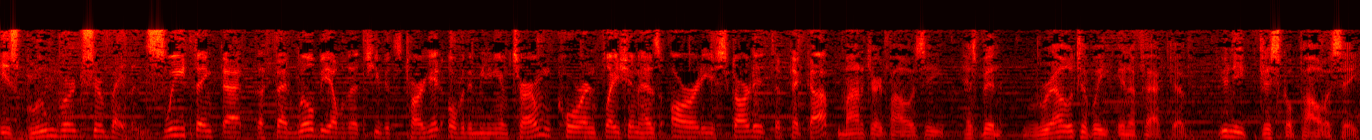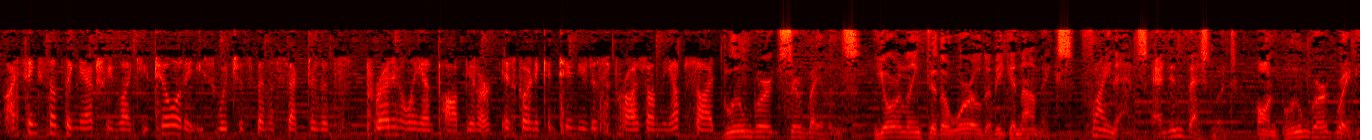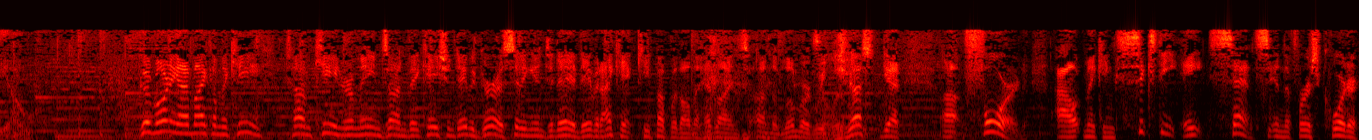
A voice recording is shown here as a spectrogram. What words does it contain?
is Bloomberg Surveillance. We think that the Fed will be able to achieve its target over the medium term. Core inflation has already started to pick up. Monetary policy has been relatively ineffective you need fiscal policy. I think something actually like utilities, which has been a sector that's perennially unpopular, is going to continue to surprise on the upside. Bloomberg Surveillance, your link to the world of economics, finance, and investment on Bloomberg Radio. Good morning. I'm Michael McKee. Tom Keene remains on vacation. David Gura sitting in today. David, I can't keep up with all the headlines on the Bloomberg. We just get uh, Ford out making 68 cents in the first quarter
